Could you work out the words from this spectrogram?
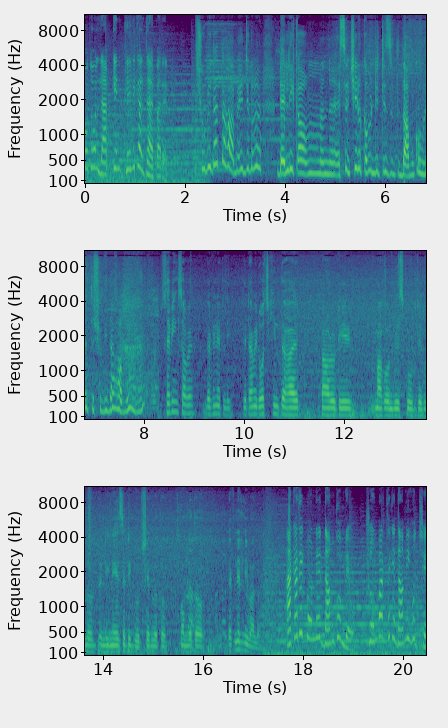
বোতল ন্যাপকিন ক্লিনিক্যাল ডায়পারের সুবিধা তো হবে যেগুলো ডেলি মানে এসেন্সিয়াল কমোডিটিস দাম কমলে তো সুবিধা হবে না। সেভিংস হবে ডেফিনেটলি যেটা আমি রোজ কিনতে হয় পাউরুটি মাখন বিস্কুট যেগুলো ডেলি নেসেসিটি গুড সেগুলো তো কমলে তো ডেফিনেটলি ভালো। একাধিক পণ্যের দাম কমলেও সোমবার থেকে দামি হচ্ছে।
